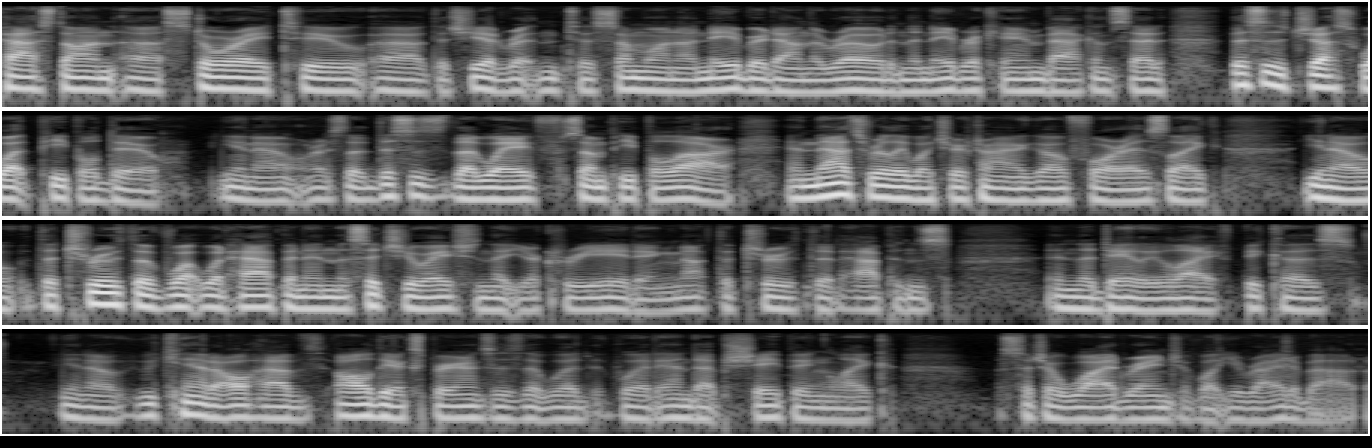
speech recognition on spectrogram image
passed on a story to uh, that she had written to someone, a neighbor down the road, and the neighbor came back and said, "This is just what people do." You know, or said, "This is the way some people are," and that's really what you're trying to go for. Is like, you know, the truth of what would happen in the situation that you're creating, not the truth that happens in the daily life, because you know we can't all have all the experiences that would would end up shaping like such a wide range of what you write about.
